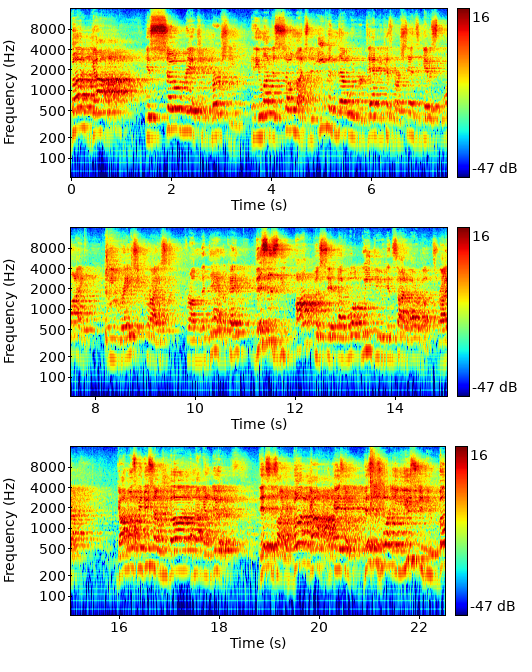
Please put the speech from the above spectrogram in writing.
but God is so rich in mercy, and He loved us so much that even though we were dead because of our sins, He gave us life He raised Christ from the dead, okay? This is the opposite of what we do inside of our butts, right? God wants me to do something, but I'm not going to do it. This is like, but okay? So this is what you used to do, but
